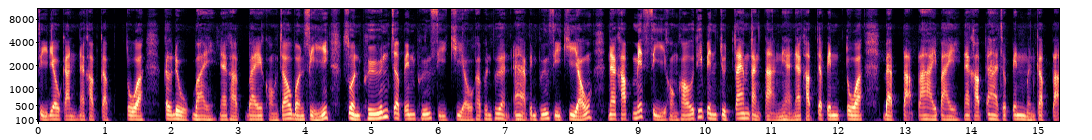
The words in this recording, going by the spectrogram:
สีเดียวกันนะครับกับ ตัวกระดูกใบนะครับใบของเจ้าบอลสี ส่วนพื้นจะเป็นพื้นสีเขียวครับเพื่อนๆอ่าเป็นพื้นสีเขียวนะครับเม็ดสีของเขาที่เป็นจุดแต้มต่างๆเนี่ยนะครับจะเป็นตัวแบบประปลายไปนะครับอ่าจะเป็นเหมือนกับประ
